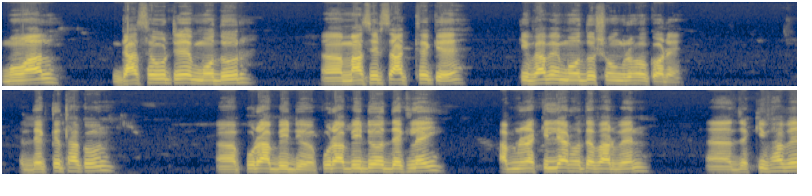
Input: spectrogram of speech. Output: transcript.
মোয়াল গাছে উঠে মধুর মাছির চাক থেকে কীভাবে মধু সংগ্রহ করে? দেখতে থাকুন পুরা ভিডিও। পুরা ভিডিও দেখলেই আপনারা ক্লিয়ার হতে পারবেন যে কীভাবে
